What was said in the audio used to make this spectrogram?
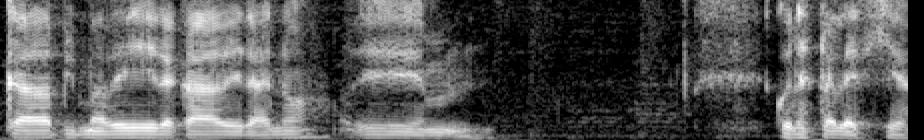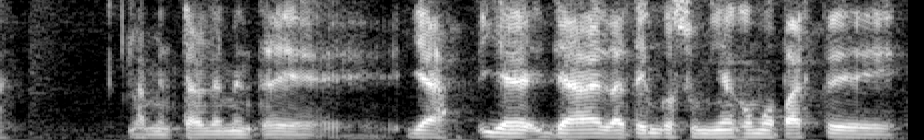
cada primavera, cada verano con esta alergia. Lamentablemente ya, ya, ya la tengo sumida como parte de,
